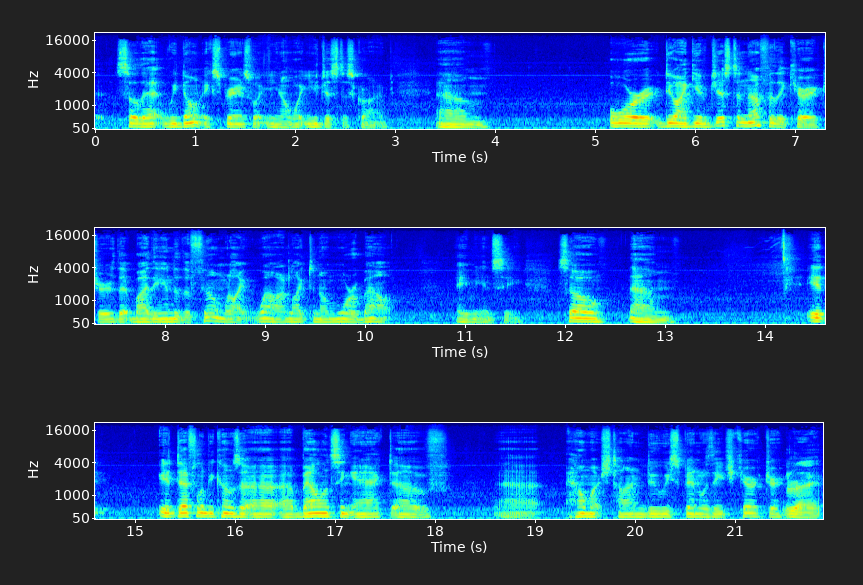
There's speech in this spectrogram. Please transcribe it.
uh, so that we don't experience what you know what you just described. Um, or do I give just enough of the character that by the end of the film we're like, wow, I'd like to know more about A, B, and C. So um, it it definitely becomes a, a balancing act of uh, how much time do we spend with each character. Right.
